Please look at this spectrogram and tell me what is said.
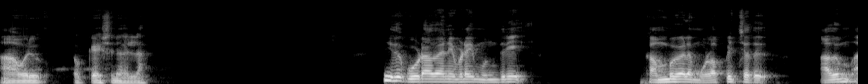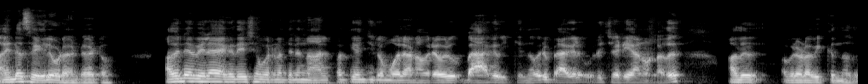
ആ ഒരു ലൊക്കേഷനും എല്ലാം. ഇത് കൂടാതെ തന്നെ ഇവിടെ ഈ മുന്തിരി കമ്പുകൾ മുളപ്പിച്ചത് അതും അതിന്റെ സെയിലൂടെ ഉണ്ട് കേട്ടോ. അതിന്റെ വില ഏകദേശം ഒരെണ്ണത്തിന് നാൽപ്പത്തിയഞ്ച് രൂപ മുതലാണ് അവർ ഒരു ബാഗ് വിൽക്കുന്നത്. ഒരു ബാഗിൽ ഒരു ചെടിയാണുള്ളത്. അത് അവരവിടെ വിൽക്കുന്നത്.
